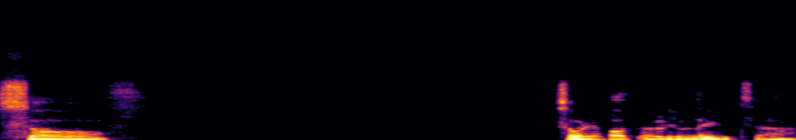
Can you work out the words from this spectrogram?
So sorry about a little late. Uh,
